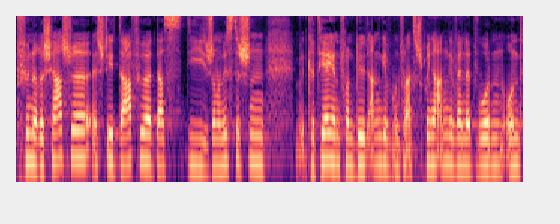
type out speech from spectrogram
für eine Recherche, es steht dafür, dass die journalistischen Kriterien von Bild und von Axel Springer angewendet wurden und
